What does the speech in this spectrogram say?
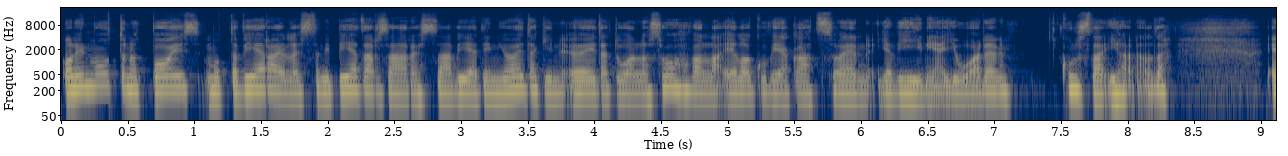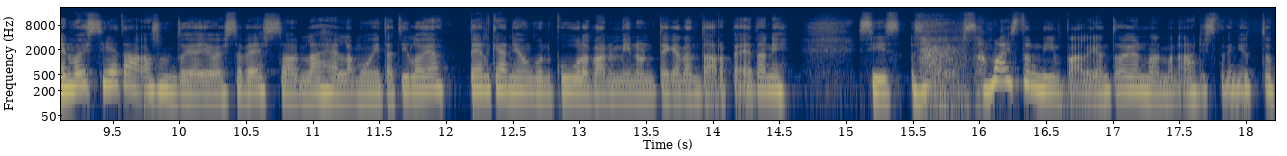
Olin muuttanut pois, mutta vieraillessani Pietarsaaressa vietin joitakin öitä tuolla sohvalla elokuvia katsoen ja viiniä juoden. Kuulostaa ihanalta. En voi sietää asuntoja, joissa vessa on lähellä muita tiloja. Pelkään jonkun kuulevan minun tekevän tarpeitani. Siis samaistun niin paljon, toi on maailman ahdistavin juttu.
